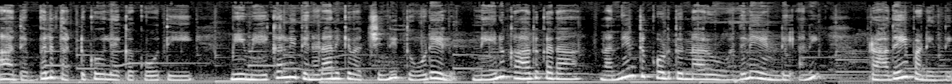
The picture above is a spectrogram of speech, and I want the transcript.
ఆ దెబ్బలు తట్టుకోలేక కోతి మీ మేకల్ని తినడానికి వచ్చింది తోడేలు. నేను కాదు కదా నన్నెందుకు కొడుతున్నారు? వదిలేయండి అని ప్రాధేయపడింది.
